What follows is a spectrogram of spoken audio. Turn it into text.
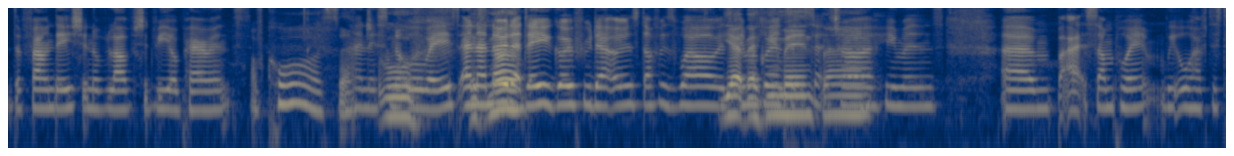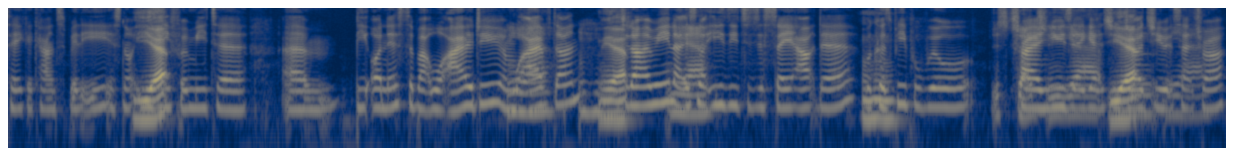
the foundation of love should be your parents. Of course. And it's not always. And It's I know not. that they go through their own stuff as well. As Yeah, they're immigrants, humans, etc. Humans. Um, but at some point, we all have to take accountability. It's not Yeah. easy for me to um, be honest about what I do and what Yeah. I've done. Yeah. Do you know what I mean? Like, It's not easy to just say it out there because Mhm. people will Just try judge and you, use it yeah. against you, Yeah. judge you, etc.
